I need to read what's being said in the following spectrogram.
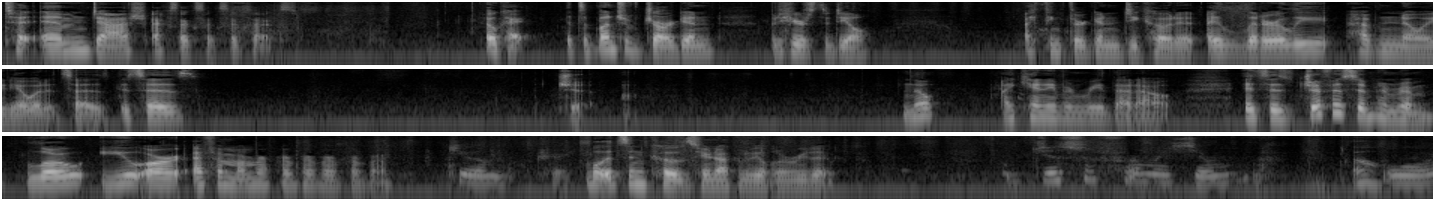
to M dash XXXXX. Okay, it's a bunch of jargon, but here's the deal. I think they're going to decode it. I literally have no idea what it says. It says. Nope. I can't even read that out. It says Jefferson low U R F M M. Well, it's in code, so you're not going to be able to read it. Just for my sim. Oh. Or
